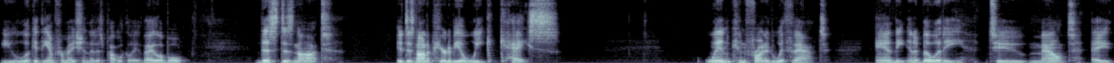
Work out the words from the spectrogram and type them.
you look at the information that is publicly available, this does not it does not appear to be a weak case. When confronted with that and the inability to mount a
